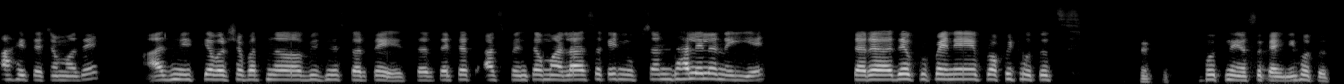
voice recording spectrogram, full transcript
आहे त्याच्यामध्ये आज मी इतक्या वर्षापासून बिझनेस करते तर त्याच्यात आजपर्यंत मला असं काही नुकसान झालेलं नाहीये. तर देव देवकृपेने प्रॉफिट होतच. होत नाही असं काही नाही होतच.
